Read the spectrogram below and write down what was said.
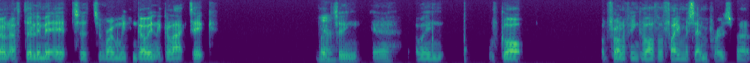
don't have to limit it to, to Rome. We can go into Galactic. Yeah. Yeah. I mean, we've got. I'm trying to think of other famous emperors, but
